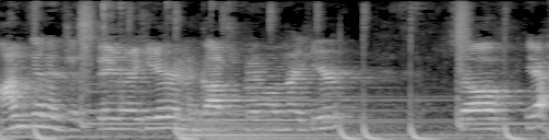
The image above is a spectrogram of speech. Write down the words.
I'm gonna just stay right here and I got the fair one right here. So yeah,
